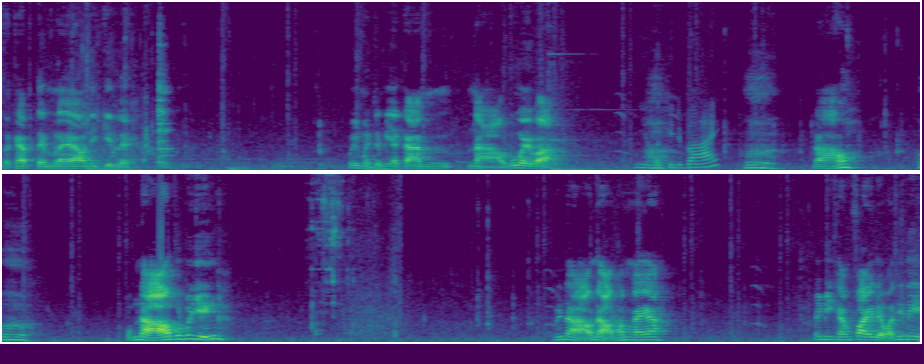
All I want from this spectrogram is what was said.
สแครปเต็มแล้วอันนี้กินเลยอุ้ยเหมือนจะมีอาการหนาวด้วยว่ะ You looking to buy? หนาวเออ ผมหนาวคุณผู้หญิงเฮ้ยหนาวหนาวทำไงอะไม่มีแคมป์ไฟเลยวะที่นี่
